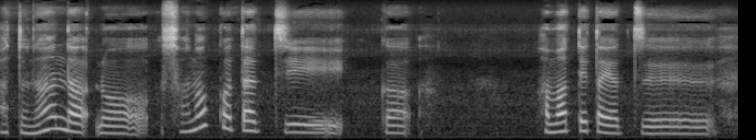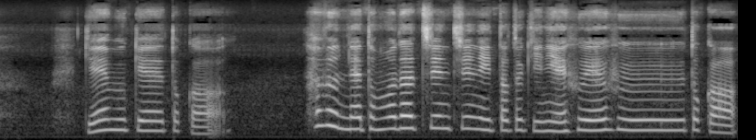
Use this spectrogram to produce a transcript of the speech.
あとなんだろうその子たちがハマってたやつゲーム系とか多分ね友達ん家に行った時に FF とか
